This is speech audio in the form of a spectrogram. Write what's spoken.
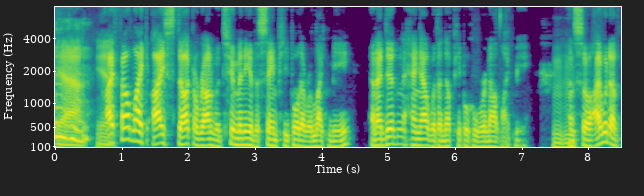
Yeah. Mhm. Yeah. I felt like I stuck around with too many of the same people that were like me, and I didn't hang out with enough people who were not like me. Mhm. And so I would have,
